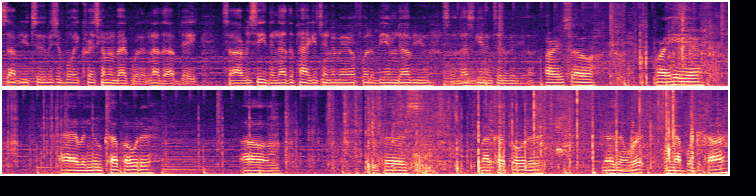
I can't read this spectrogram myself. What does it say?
What's up YouTube? It's your boy Chris coming back with another update. So I received another package in the mail for the BMW. So let's get into the video. Alright, so right here I have a new cup holder. Um, because my cup holder doesn't work when I bought the car.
